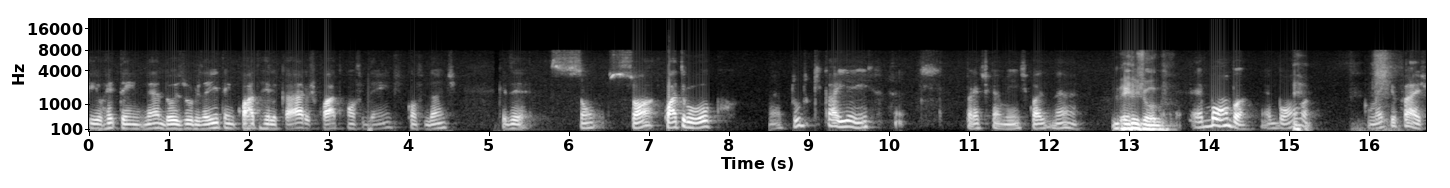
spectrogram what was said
E o tem né, dois urus aí, tem quatro relicários, quatro confidentes, confidantes. Quer dizer, são só quatro oco. Né? Tudo que cair aí, praticamente, quase, né? Ganha o jogo. É bomba, é bomba. Como é que faz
